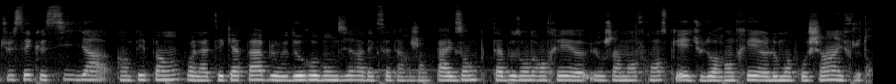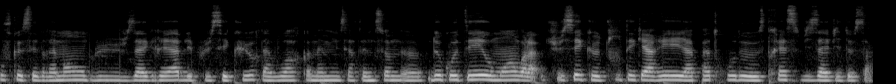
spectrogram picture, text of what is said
tu sais que s'il y a un pépin, voilà, t'es capable de rebondir avec cet argent. Par exemple, t'as besoin de rentrer euh, urgemment en France et tu dois rentrer euh, le mois prochain. Et je trouve que c'est vraiment plus agréable et plus sécur d'avoir quand même une certaine somme euh, de côté. Au moins, voilà, tu sais que tout est carré, il n'y a pas trop de stress vis-à-vis -vis de ça.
